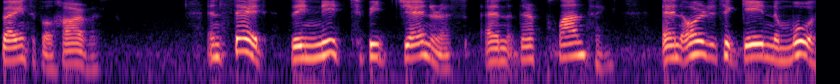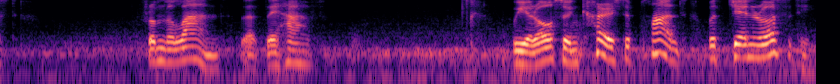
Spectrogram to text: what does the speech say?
bountiful harvest. Instead, they need to be generous in their planting in order to gain the most from the land that they have. We are also encouraged to plant with generosity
